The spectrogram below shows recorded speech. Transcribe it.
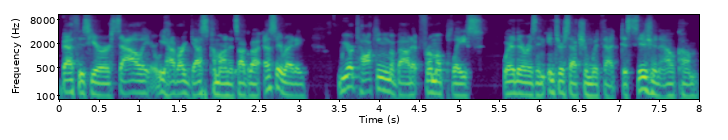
Beth is here or Sally, or we have our guests come on and talk about essay writing, we are talking about it from a place where there is an intersection with that decision outcome,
